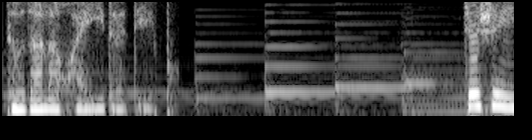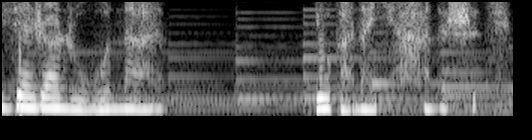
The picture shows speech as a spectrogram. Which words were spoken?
走到了怀疑的地步。这是一件让人无奈又感到遗憾的事情。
